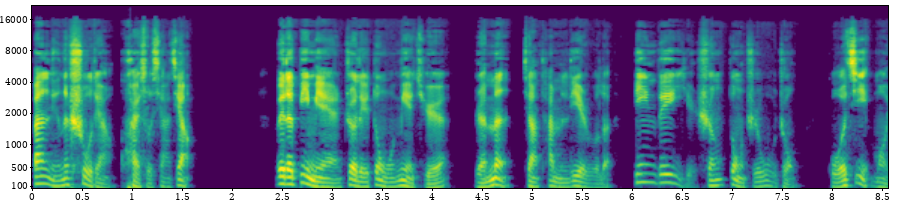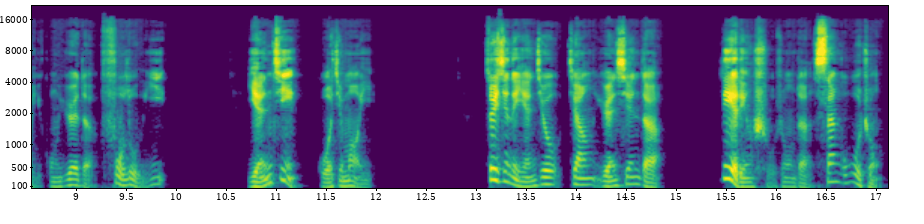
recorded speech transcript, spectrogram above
斑羚的数量快速下降。为了避免这类动物灭绝，人们将它们列入了濒危野生动植物种国际贸易公约的附录一，严禁国际贸易。最近的研究将原先的猎灵属中的三个物种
